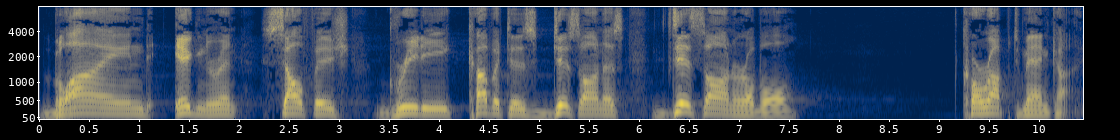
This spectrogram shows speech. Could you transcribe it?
blind, ignorant, selfish, greedy, covetous, dishonest, dishonorable, corrupt mankind.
